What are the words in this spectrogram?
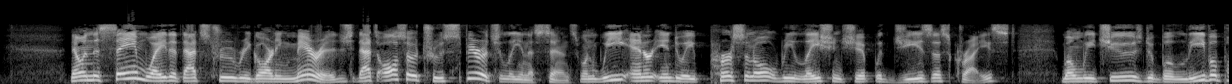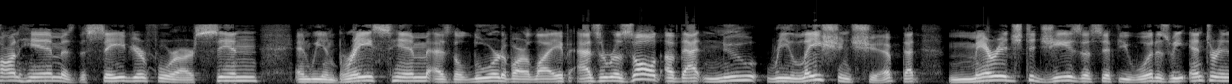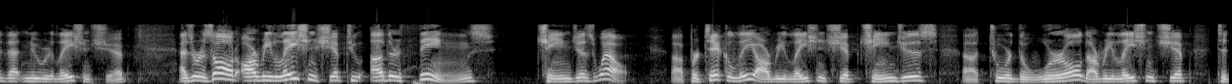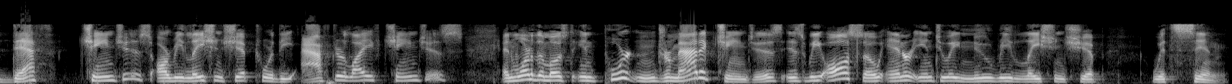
Now, in the same way that that's true regarding marriage, that's also true spiritually in a sense. When we enter into a personal relationship with Jesus Christ, when we choose to believe upon Him as the Savior for our sin, and we embrace Him as the Lord of our life, as a result of that new relationship, that marriage to Jesus, if you would, as we enter into that new relationship, as a result, our relationship to other things change as well. Uh, particularly, our relationship changes uh, toward the world, our relationship to death changes, our relationship toward the afterlife changes. And one of the most important dramatic changes is we also enter into a new relationship with sin.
